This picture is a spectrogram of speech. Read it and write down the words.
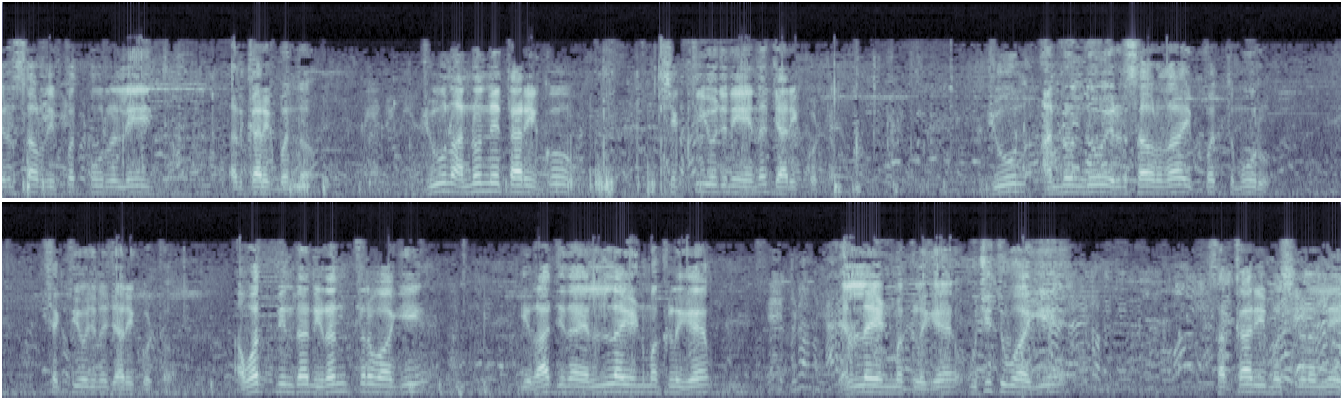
ಎರಡು ಸಾವಿರದ ಇಪ್ಪತ್ಮೂರರಲ್ಲಿ ಅಧಿಕಾರಕ್ಕೆ ಬಂದು. ಜೂನ್ ಹನ್ನೊಂದನೇ ತಾರೀಕು ಶಕ್ತಿ ಯೋಜನೆಯನ್ನು ಜಾರಿಗೆ ಕೊಟ್ಟು ಜೂನ್ ಹನ್ನೊಂದು ಎರಡು ಸಾವಿರದ ಇಪ್ಪತ್ತ್ ಮೂರು ಶಕ್ತಿ ಯೋಜನೆ ಜಾರಿಗೆ ಕೊಟ್ಟು ಅವತ್ತಿನಿಂದ ನಿರಂತರವಾಗಿ ಈ ರಾಜ್ಯದ ಎಲ್ಲ ಹೆಣ್ಮಕ್ಳಿಗೆ ಎಲ್ಲ ಹೆಣ್ಮಕ್ಳಿಗೆ ಉಚಿತವಾಗಿ ಸರ್ಕಾರಿ ಬಸ್ಗಳಲ್ಲಿ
